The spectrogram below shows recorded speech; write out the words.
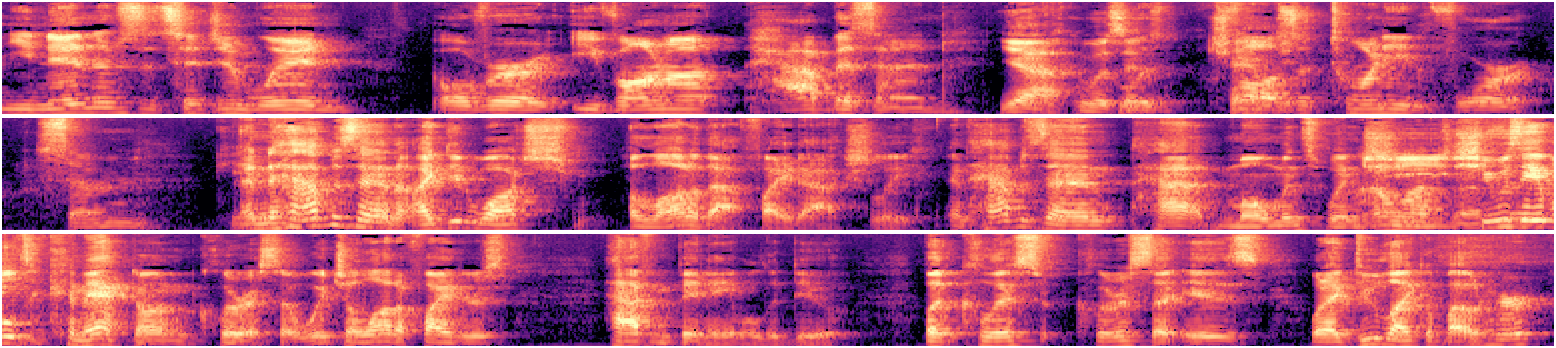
unanimous decision win over Ivana Habazin, Yeah, who was who a was falls at 20 and 4, 7. And Habazin, I did watch a lot of that fight actually. And Habazin had moments when I she she was able too. to connect on Claressa, which a lot of fighters haven't been able to do. But Claressa, Claressa is what I do like about her.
